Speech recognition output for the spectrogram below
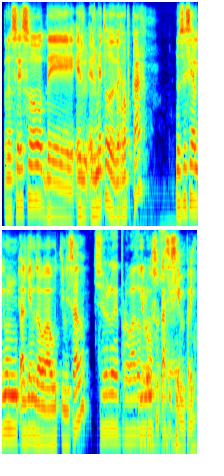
proceso de el, método de RobCar. No sé si alguien, alguien lo ha utilizado. Yo lo he probado. Yo lo uso casi siempre.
